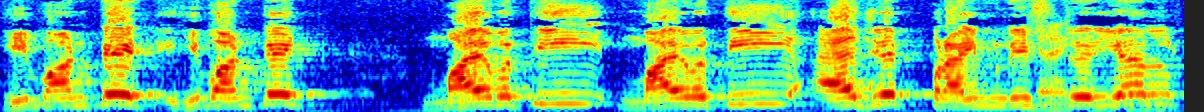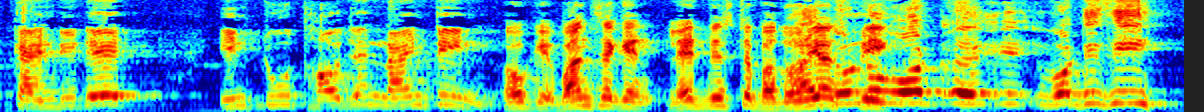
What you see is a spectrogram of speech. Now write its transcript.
he wanted he wanted Mayawati Mayawati as a prime ministerial candidate in 2019. Okay, one second. Let Mr. Bhadoria speak. I don't speak. know what uh, what is he.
